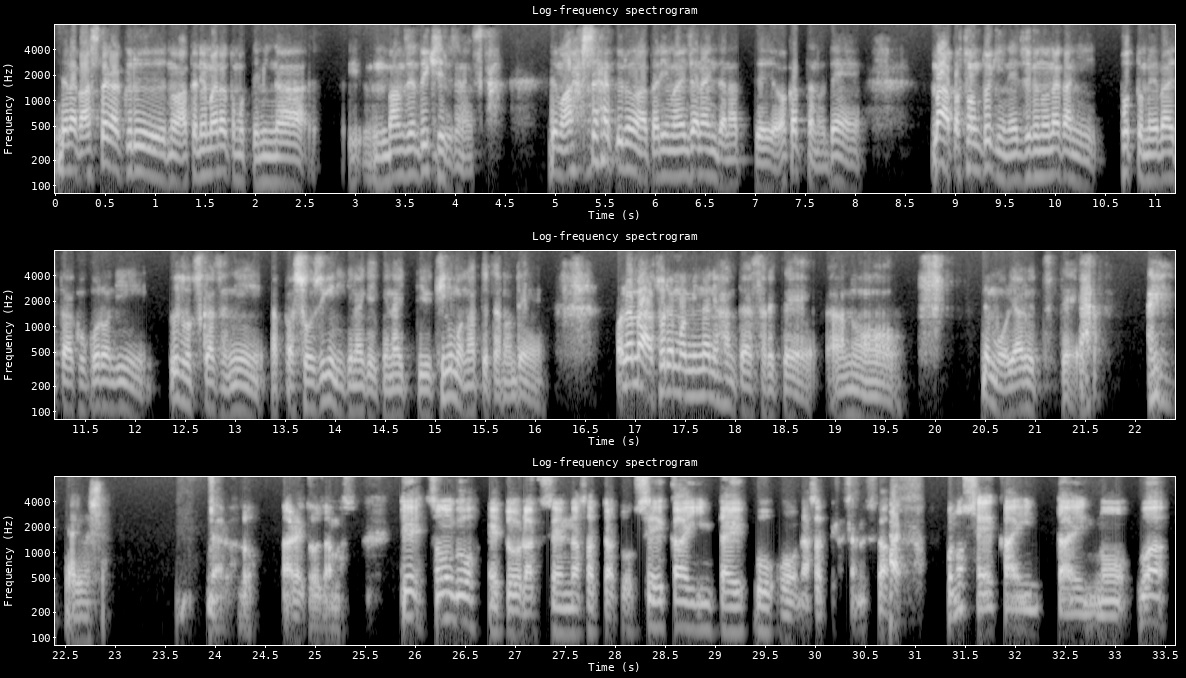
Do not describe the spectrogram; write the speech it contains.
で、なんか明日が来るのは当たり前だと思ってみんな万全と生きてるじゃないですか。でも明日が来るのは当たり前じゃないんだなって分かったので、まあやっぱその時にね、自分の中にポッと芽生えた心に嘘つかずに、やっぱ正直に生きなきゃいけないっていう気にもなってたので、ほんでまあそれもみんなに反対されて、あの、でもやるっつって やりました。なるほど。ありがとうございます。で、その後、えっと、落選なさった後、政界引退をなさっていらっしゃるんですが、はい、この政界引退のは、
